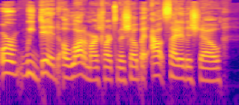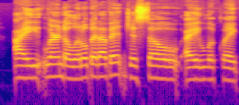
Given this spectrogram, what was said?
or we did a lot of martial arts in the show. But outside of the show, I learned a little bit of it just so I look like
